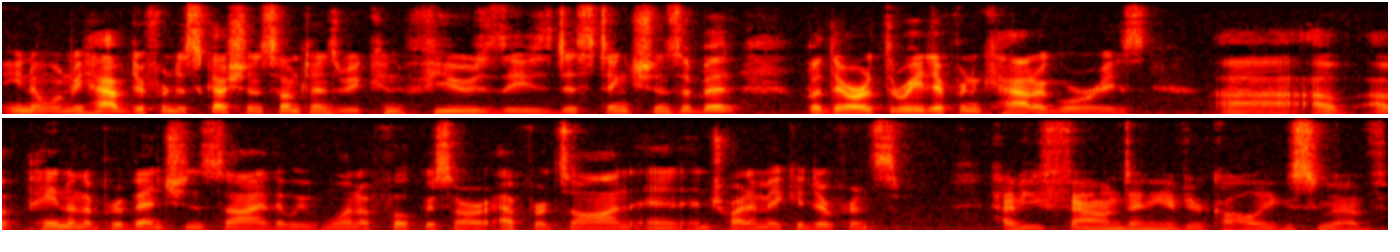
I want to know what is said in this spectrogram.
you know, when we have different discussions, sometimes we confuse these distinctions a bit, but there are three different categories uh, of, of pain on the prevention side that we want to focus our efforts on and, and try to make a difference. Have you found any of your colleagues who have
